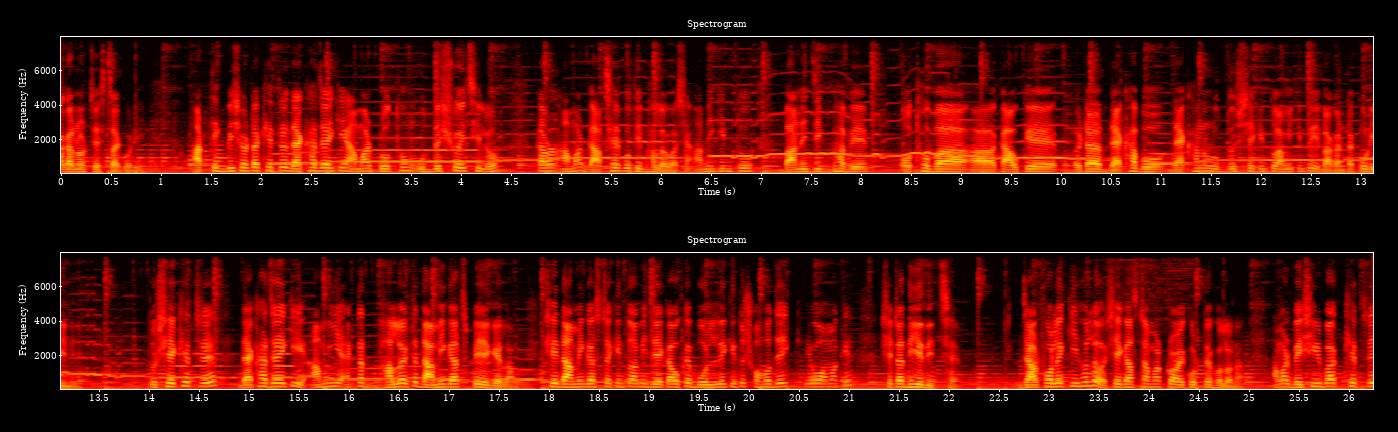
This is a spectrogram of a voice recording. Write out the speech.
আগানোর চেষ্টা করি। আর্থিক বিষয়টার ক্ষেত্রে দেখা যায় কি, আমার প্রথম উদ্দেশ্যই ছিল কারণ আমার গাছের প্রতি ভালোবাসা। আমি কিন্তু বাণিজ্যিকভাবে অথবা কাউকে এটা দেখাবো, দেখানোর উদ্দেশ্যে কিন্তু আমি কিন্তু এই বাগানটা করিনি। তো সেক্ষেত্রে দেখা যায় কি, আমি একটা ভালো একটা দামি গাছ পেয়ে গেলাম। সেই দামি গাছটা কিন্তু আমি যে কাউকে বললে কিন্তু সহজেই কেউ আমাকে সেটা দিয়ে দিচ্ছে। যার ফলে কি হলো? সেই গাছটা আমার ক্রয় করতে হলো না। আমার বেশিরভাগ ক্ষেত্রে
